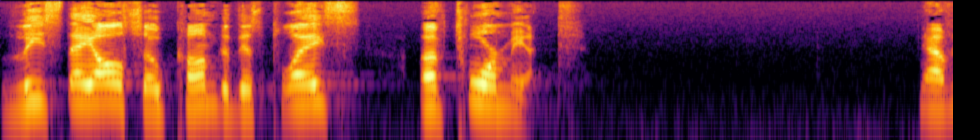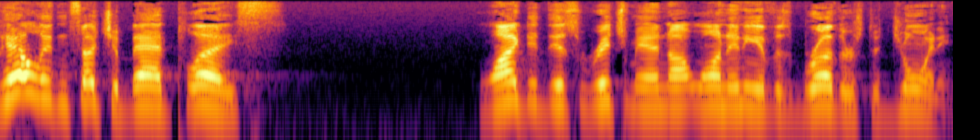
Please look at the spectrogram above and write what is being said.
lest they also come to this place of torment. Now, if hell isn't such a bad place, why did this rich man not want any of his brothers to join him?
